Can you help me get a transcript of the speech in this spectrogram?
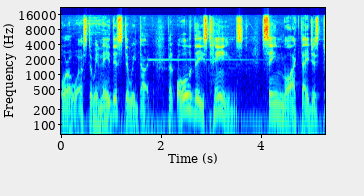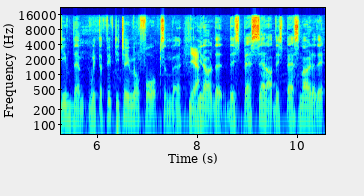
or a worse do we need this do we don't but all of these teams seem like they just give them with the 52 mil forks and the Yeah. you know the this best setup this best motor that,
